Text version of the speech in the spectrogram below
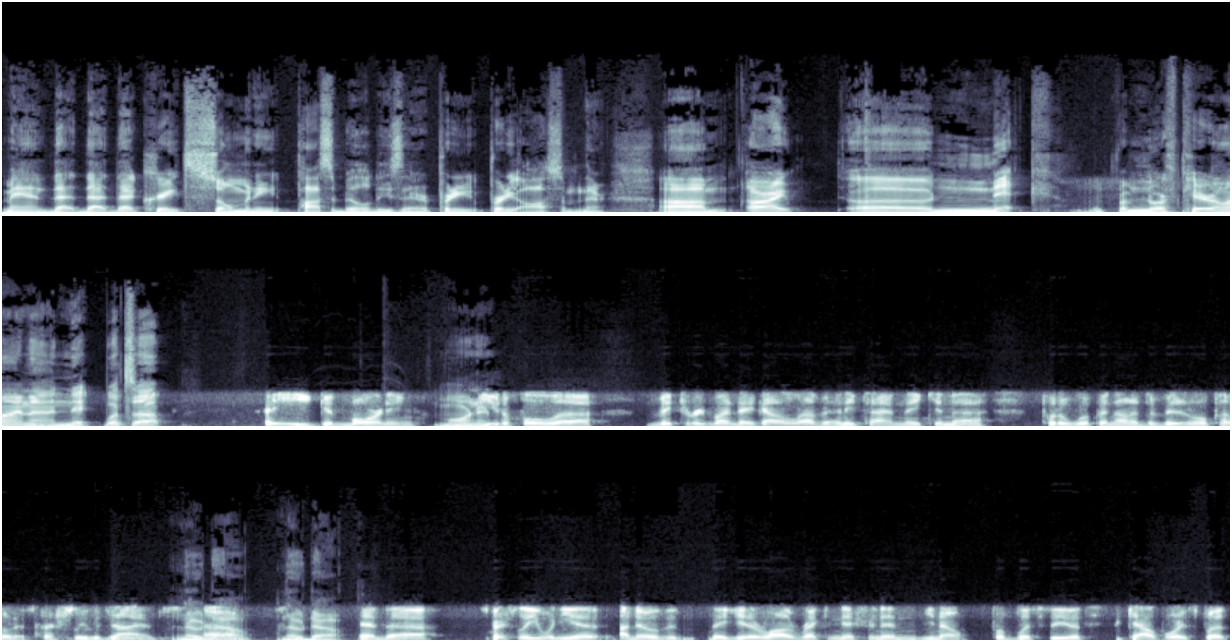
Man, that that that creates so many possibilities there. Pretty pretty awesome there. Um, all right, uh, Nick from North Carolina. Nick, what's up? Hey, good morning. Morning. Beautiful uh, victory Monday. Gotta love it. Anytime they can uh, put a whipping on a divisional opponent, especially the Giants. No doubt. Um, no doubt. And uh, especially when you, I know that they get a lot of recognition and you know publicity. That's the Cowboys, but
